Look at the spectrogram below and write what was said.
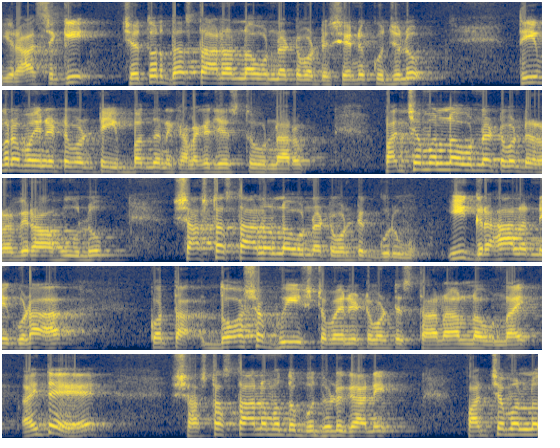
ఈ రాశికి చతుర్థ స్థానంలో ఉన్నటువంటి శని కుజులు తీవ్రమైనటువంటి ఇబ్బందిని కలగజేస్తూ ఉన్నారు. పంచమంలో ఉన్నటువంటి రవిరాహువులు షష్ఠ స్థానంలో ఉన్నటువంటి గురువు. ఈ గ్రహాలన్నీ కూడా కొంత దోషభూయిష్టమైనటువంటి స్థానాల్లో ఉన్నాయి. అయితే షష్ఠస్థానమందు బుధుడు కానీ పంచమంలో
